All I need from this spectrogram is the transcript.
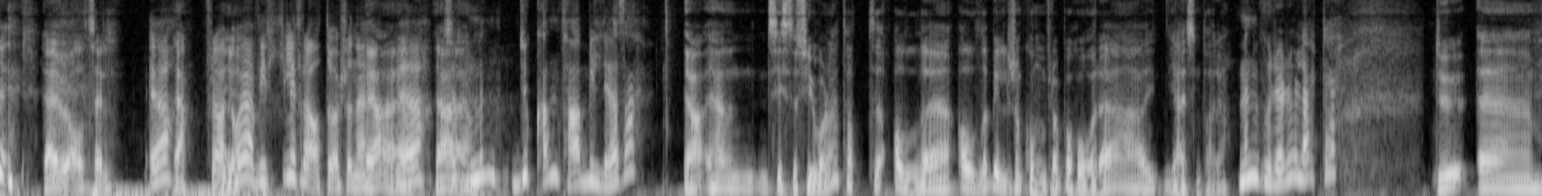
Jeg gjør jo alt selv. Ja. Ja, å ja, virkelig fra A til Å, skjønner Ja, jeg. ja, ja. ja, Så, men du kan ta bilder, altså? Ja jeg, de siste syv årene har jeg tatt alle, alle bilder som kommer fra på håret, er jeg som tar, ja. Men hvor har du lært det? Du, eh,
